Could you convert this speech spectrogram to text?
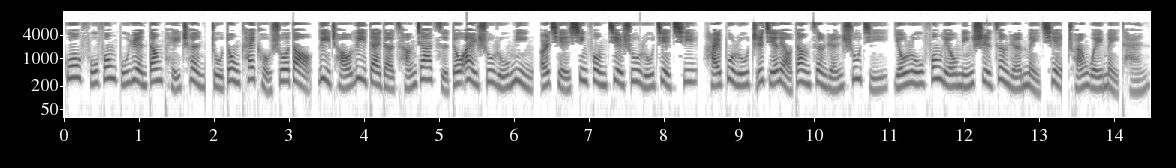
郭福峰不愿当陪衬，主动开口说道：“历朝历代的藏家子都爱书如命，而且信奉借书如借妻，还不如直截了当赠人书籍，犹如风流名士赠人美妾，传为美谈。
